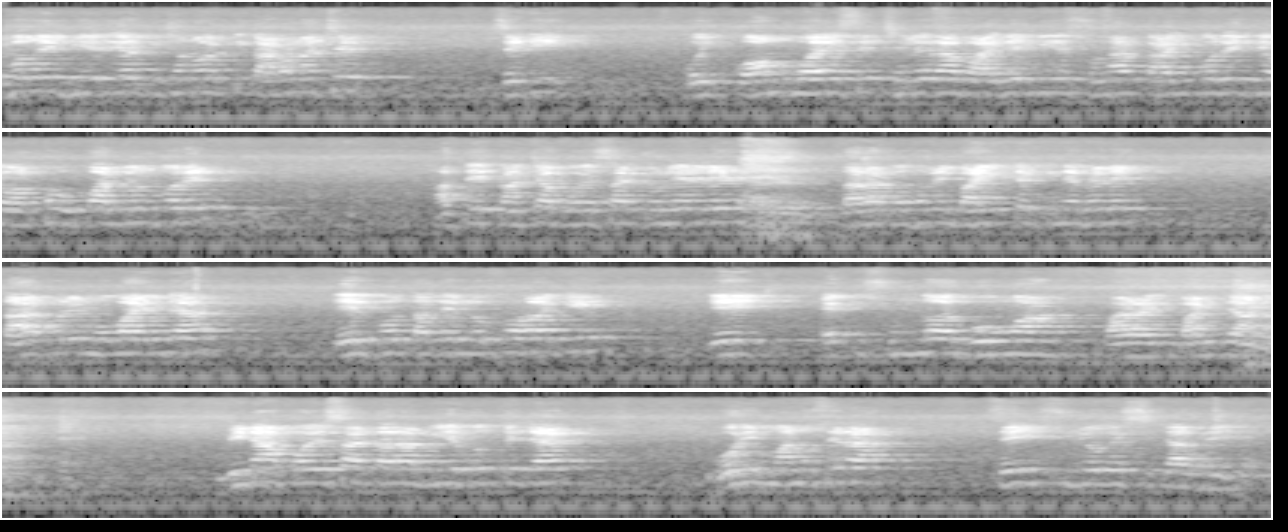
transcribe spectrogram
এবং এই বিয়ে দেওয়ার পিছনেও একটি কারণ আছে, সেটি ওই কম বয়সে ছেলেরা বাইরে গিয়ে সোনার কাজ করে, যে অর্থ উপার্জন করে, হাতে কাঁচা পয়সায় চলে এলে, তারা প্রথমে বাইকটা কিনে ফেলে তারপরে মোবাইলটা, এরপর তাদের লক্ষ্য হয় কি? যে একটি সুন্দর বৌমা বাড়িতে আনা। বিনা পয়সায় তারা বিয়ে করতে যায়। গরিব মানুষেরা সেই সুযোগের শিকার হয়ে যায়।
